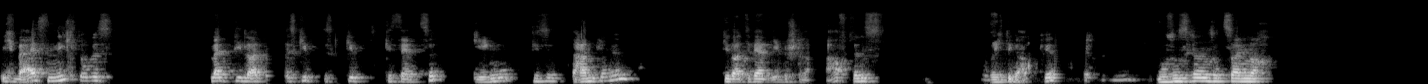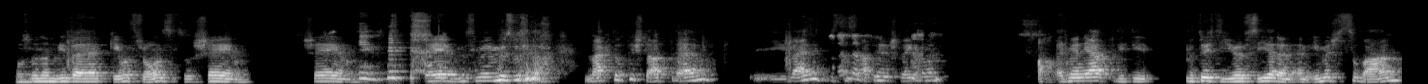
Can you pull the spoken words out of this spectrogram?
Ich weiß nicht, ob es, ich meine, die Leute, es gibt, es gibt Gesetze, gegen diese Handlungen. Die Leute werden eh bestraft, wenn es richtig abgeht. Muss man sie dann sozusagen noch, muss man dann wie bei Game of Thrones so Shame, Shame, Shame, müssen wir, müssen wir noch nackt durch die Stadt treiben? Ich weiß nicht, ist das ab streng genommen? Ach, ich meine, ja, die, die, natürlich die UFC hat ein, ein Image zu wahren,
